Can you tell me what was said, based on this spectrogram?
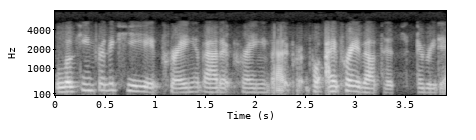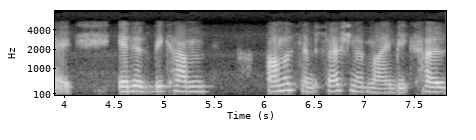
looking for the key, praying about it, praying about it. I pray about this every day. It has become almost an obsession of mine because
